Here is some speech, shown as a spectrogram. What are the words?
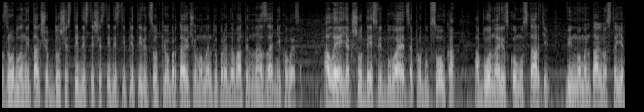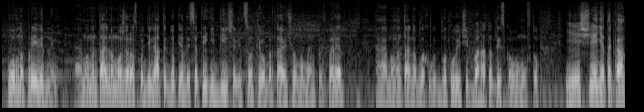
зроблений так, щоб до 60-65% обертаючого моменту передавати на задні колеса. Але якщо десь відбувається пробуксовка або на різкому старті, він моментально стає повнопривідним, е, моментально може розподіляти до 50 і більше відсотків обертаючого моменту вперед, е, моментально блоку- блокуючи багатодискову муфту. І ще є така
